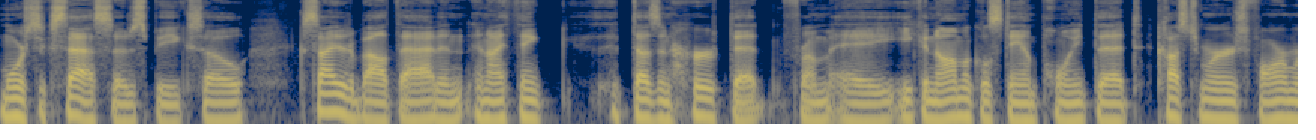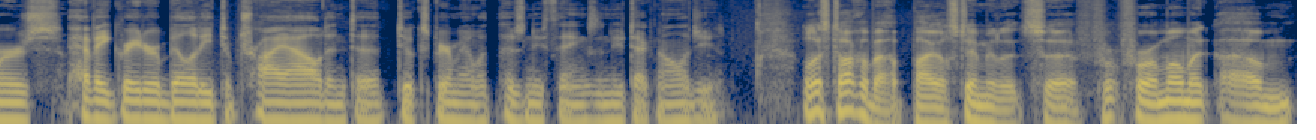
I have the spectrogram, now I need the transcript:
more success, so to speak. So excited about that, and and I think it doesn't hurt that from a economical standpoint that customers, farmers have a greater ability to try out and to, to experiment with those new things and new technologies. Well, let's talk about biostimulants uh, for, for a moment. Um,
